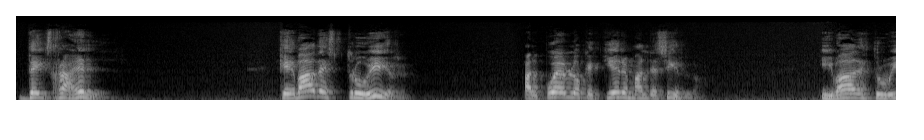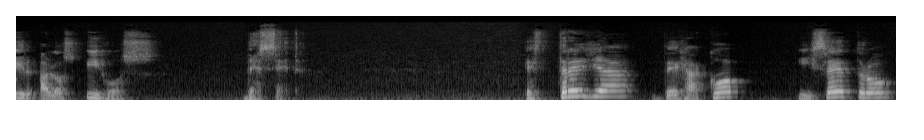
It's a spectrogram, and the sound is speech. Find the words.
de Israel, que va a destruir al pueblo que quiere maldecirlo y va a destruir a los hijos de Set. Estrella de Jacob y cetro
